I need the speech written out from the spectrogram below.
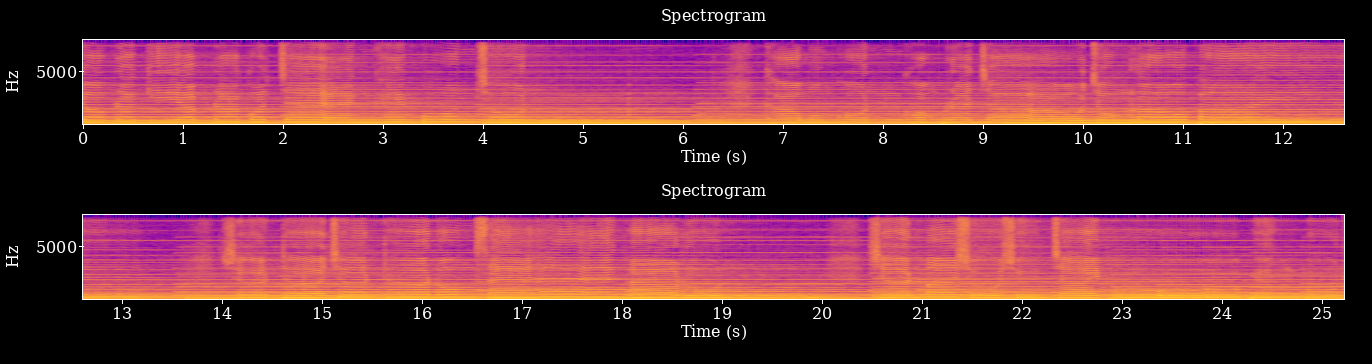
ย่อพระก ยรติปรากฏแจ้งแห่งปวงชน ข่าวมงคลของพระเจ้าจงเล่าไป เชิญเธอเชิญเธอดวงแสงอรุณ เชิญมาชูชื่นใจผู้พึงบุญ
